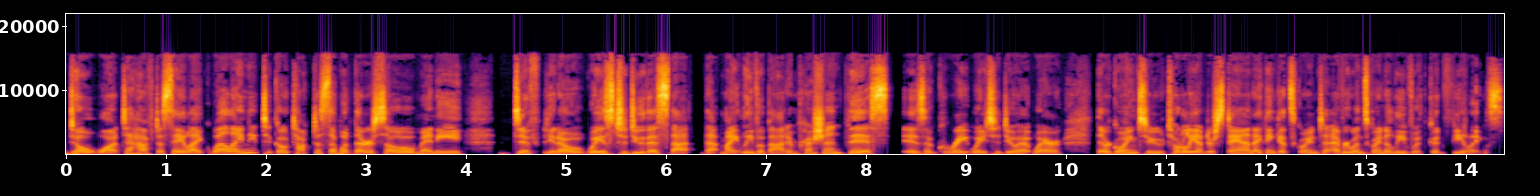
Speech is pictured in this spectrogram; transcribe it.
don't want to have to say like well i need to go talk to someone. There are so many diff you know ways to do this that that might leave a bad impression. This is a great way to do it where they're going to totally understand. I think it's going to everyone's going to leave with good feelings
